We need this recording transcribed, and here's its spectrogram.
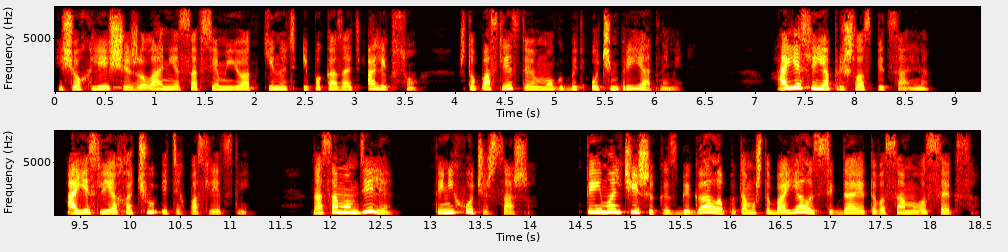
Еще хлеще желание совсем ее откинуть и показать Алексу, что последствия могут быть очень приятными. А если я пришла специально? А если я хочу этих последствий? На самом деле, ты не хочешь, Саша. Ты и мальчишек избегала, потому что боялась всегда этого самого секса.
